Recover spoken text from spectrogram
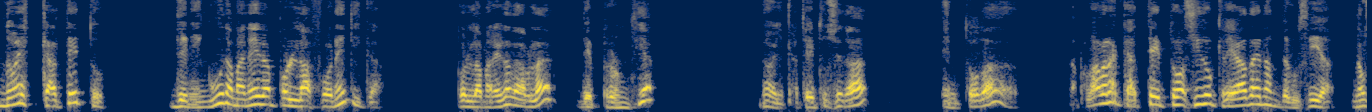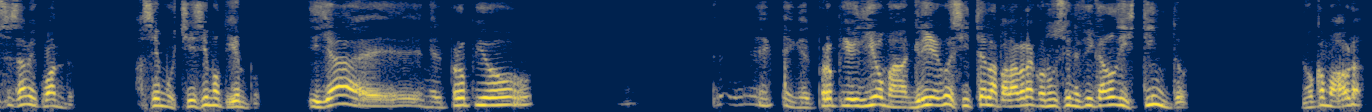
No es cateto de ninguna manera por la fonética, por la manera de hablar, de pronunciar. No, el cateto se da en toda... La palabra cateto ha sido creada en Andalucía, no se sabe cuándo, hace muchísimo tiempo. Y ya eh, en el propio en, el propio idioma griego existe la palabra con un significado distinto, no como ahora.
